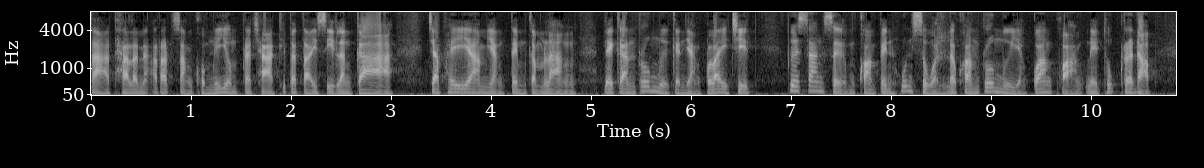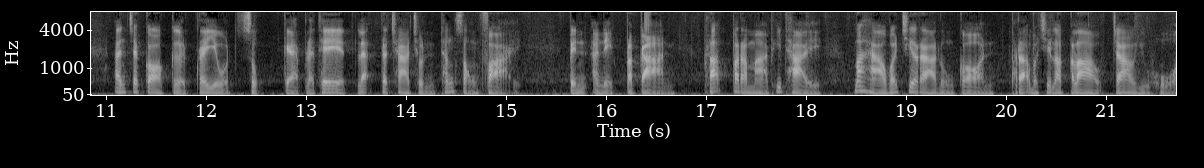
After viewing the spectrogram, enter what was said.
สาธารณรัฐสังคมนิยมประชาธิปไตยศรีลังกา จะพยายามอย่างเต็มกำลัง ในการร่วมมือกันอย่างใกล้ชิด เพื่อสร้างเสริมความเป็นหุ้นส่วน และความร่วมมืออย่างกว้างขวางในทุกระดับ อันจะก่อเกิดประโยชน์สุขแก่ประเทศและประชาชนทั้งสองฝ่าย เป็นอเนกประการ พระประมาพิไทยมหาวชิราลงกรณ์พระวชิรเกล้าเจ้าอยู่หัว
